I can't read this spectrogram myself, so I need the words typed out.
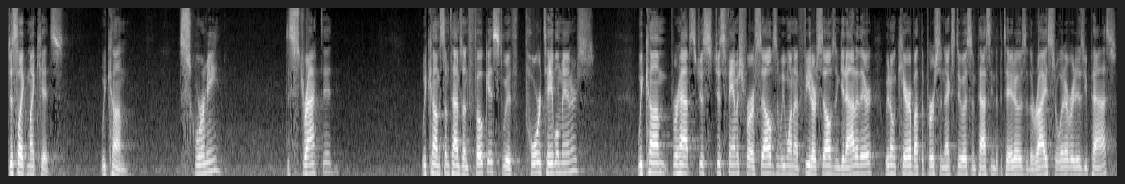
just like my kids, we come squirmy, distracted, we come sometimes unfocused with poor table manners. We come perhaps just, just famished for ourselves and we want to feed ourselves and get out of there. We don't care about the person next to us and passing the potatoes or the rice or whatever it is you pass.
